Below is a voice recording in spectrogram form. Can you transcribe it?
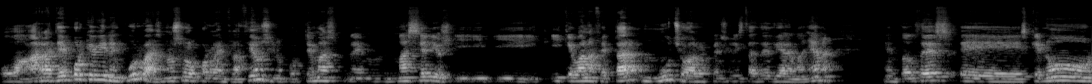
o agárrate porque vienen curvas, no solo por la inflación, sino por temas más serios y, que van a afectar mucho a los pensionistas del día de mañana. Entonces, es que no,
